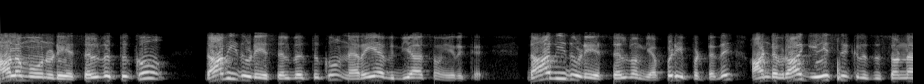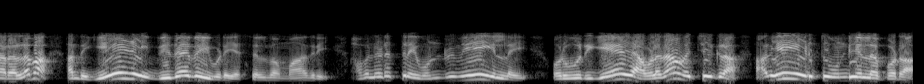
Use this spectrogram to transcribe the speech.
சாலமோனுடைய செல்வத்துக்கும் தாவீதுடைய செல்வத்துக்கும் நிறைய வித்தியாசம் இருக்கு. தாவீதுடைய செல்வம் எப்படிப்பட்டது? ஆண்டவராக இயேசு கிறிஸ்து சொன்னார் அல்லவா? அந்த ஏழை விதவை உடைய செல்வம் மாதிரி. அவளிடத்துல ஒன்றுமே இல்லை. ஒரு ஒரு ஏழை அவ்வளவுதான் வச்சிருக்கிறா. அதே எடுத்து உண்டியல்ல போடுறா.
